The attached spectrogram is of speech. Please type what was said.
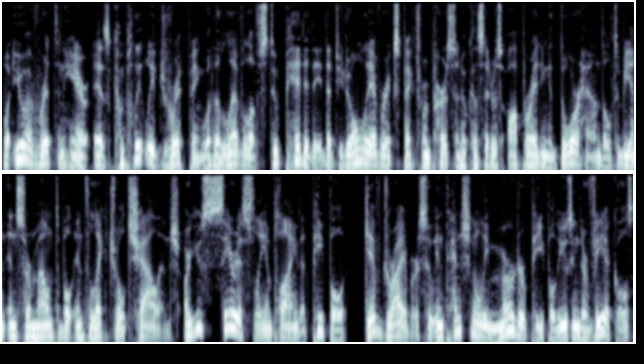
What you have written here is completely dripping with a level of stupidity that you'd only ever expect from a person who considers operating a door handle to be an insurmountable intellectual challenge. Are you seriously implying that people give drivers who intentionally murder people using their vehicles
